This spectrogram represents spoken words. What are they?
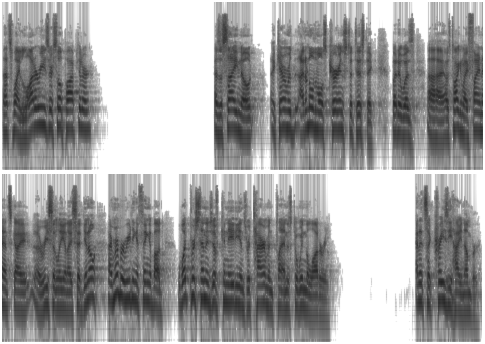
That's why lotteries are so popular. As a side note, I can't remember, I don't know the most current statistic, but it was, uh, I was talking to my finance guy uh, recently and I said, you know, I remember reading a thing about what percentage of Canadians' retirement plan is to win the lottery. And it's a crazy high number.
